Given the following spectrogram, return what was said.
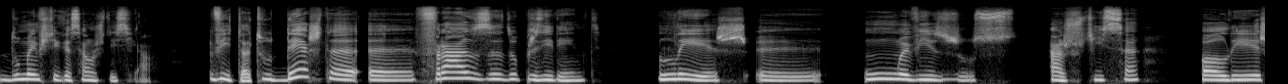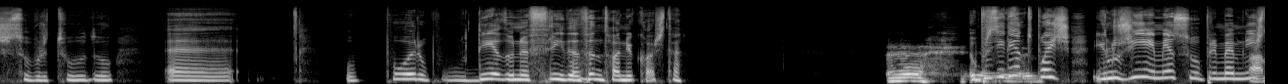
de uma investigação judicial. Vitor, tu desta uh, frase do Presidente lês uh, um aviso à Justiça ou lês, sobretudo, uh, o pôr o, dedo na ferida de António Costa? Uh, o presidente depois elogia imenso o primeiro-ministro. Ah,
